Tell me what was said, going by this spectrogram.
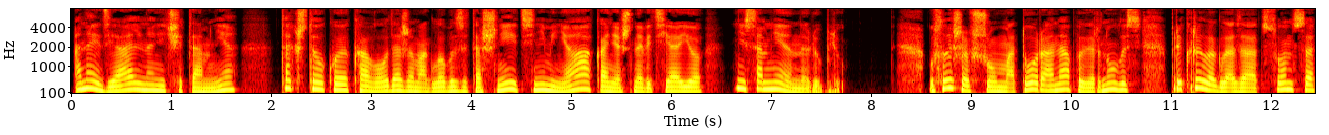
Она идеально, не чита мне, так что кое-кого даже могло бы затошнить, не меня, конечно, ведь я ее, несомненно, люблю. Услышав шум мотора, она повернулась, прикрыла глаза от солнца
